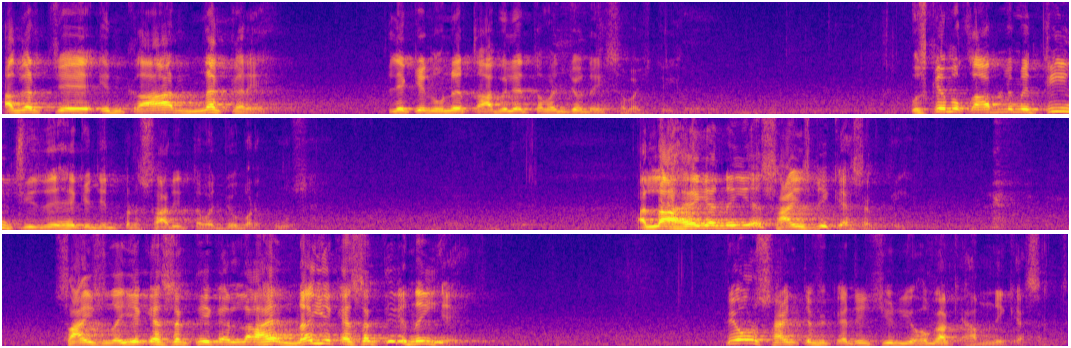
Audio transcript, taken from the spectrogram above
اگرچہ انکار نہ کرے، لیکن انہیں قابل توجہ نہیں سمجھتی۔ اس کے مقابلے میں تین چیزیں ہیں کہ جن پر ساری توجہ مرکوز ہے۔ اللہ ہے یا نہیں ہے، سائنس نہیں کہہ سکتی۔ سائنس نہ یہ کہہ سکتی ہے کہ اللہ ہے، نہ یہ کہہ سکتی کہ نہیں ہے۔ پیور سائنٹیفک ایٹیچیوڈ یہ ہوگا کہ ہم نہیں کہہ سکتے۔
